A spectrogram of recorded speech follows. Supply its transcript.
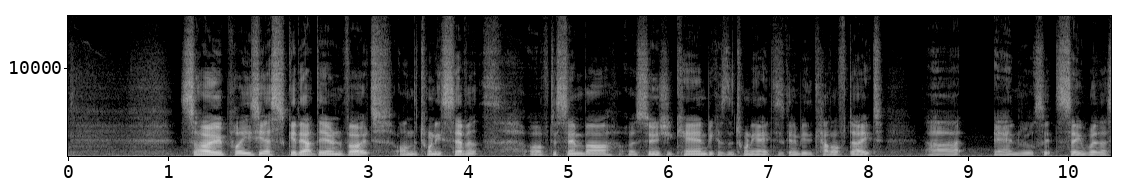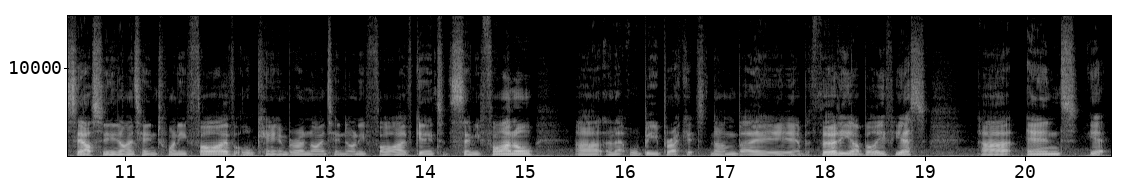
So please yes get out there and vote on the 27th of December as soon as you can because the 28th is going to be the cutoff date. Uh, and we'll sit to see whether South Sydney 1925 or Canberra 1995 get into the semi-final uh, and that will be bracket number number 30, I believe. Yes. Uh, and yeah,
